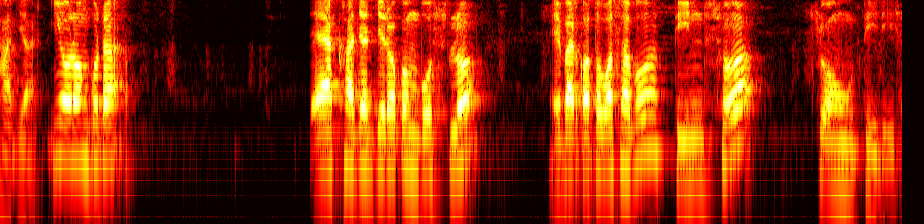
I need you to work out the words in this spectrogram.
হাজার। ইয়র অঙ্কটা এক হাজার যেরকম বসল, এবার কত বসাবো? তিনশো চৌত্রিশ।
